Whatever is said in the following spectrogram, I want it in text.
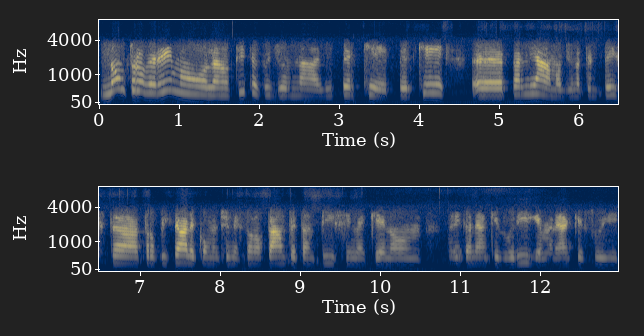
Non troveremo la notizia sui giornali perché? Perché eh, parliamo di una tempesta tropicale come ce ne sono tante, tantissime che non, merita neanche due righe, ma neanche sui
